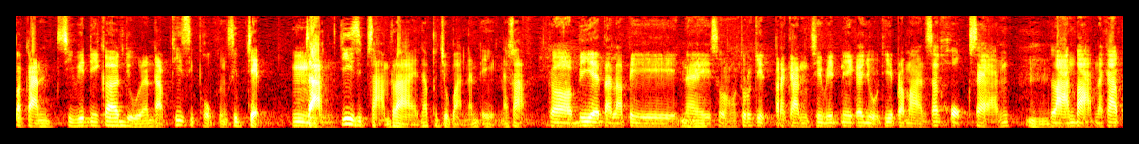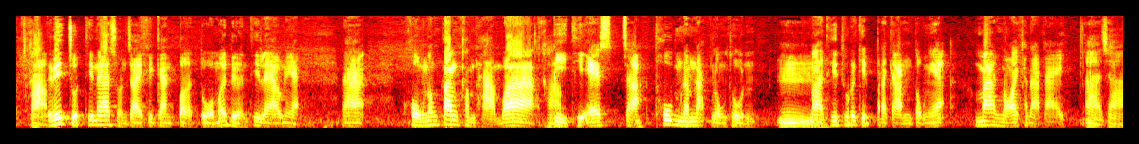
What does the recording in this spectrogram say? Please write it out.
ประกันชีวิตนี่ก็อยู่ระดับที่ 16ถึงอืม17 จาก 23 รายณปัจจุบันนั่นเองนะครับ ก็เบี้ยแต่ละปีในส่วนของธุรกิจประกันชีวิตนี่ก็อยู่ที่ประมาณสัก 6 0แสนอืมล้านบาทนะครับครับทีนี้จุดที่น่าสนใจคือการเปิดตัวเมื่อเดือนที่แล้วเนี่ยนะฮะคงต้องตั้งคำถามว่าครับ BTS จะทุ่มน้ำหนักลงทุนอืมมาที่ธุรกิจประกันตรงเนี้ยมากน้อยขนาดไหน อ่าใช่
